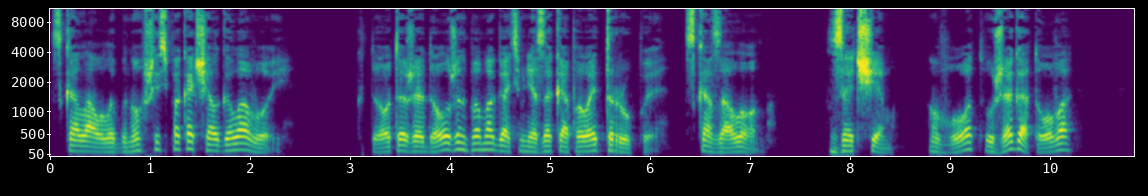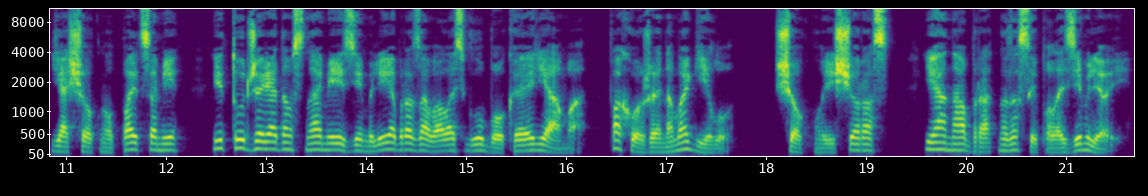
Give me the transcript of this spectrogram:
Скала, улыбнувшись, покачал головой. «Кто-то же должен помогать мне закапывать трупы», — сказал он. «Зачем? Вот, уже готово». Я щелкнул пальцами, и тут же рядом с нами из земли образовалась глубокая яма, похожая на могилу. Щелкнул еще раз, и она обратно засыпалась землей.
